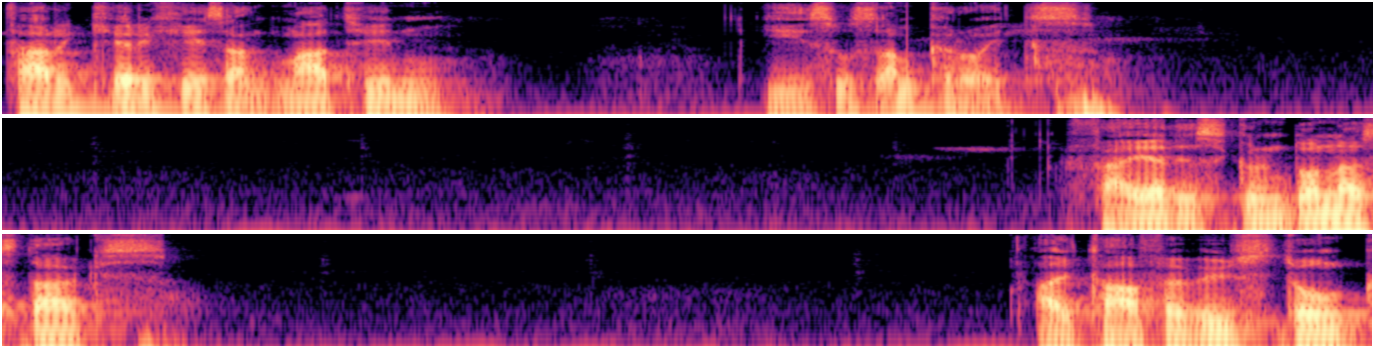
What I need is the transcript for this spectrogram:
Pfarrkirche St. Martin, Jesus am Kreuz. Feier des Gründonnerstags, Altarverwüstung.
